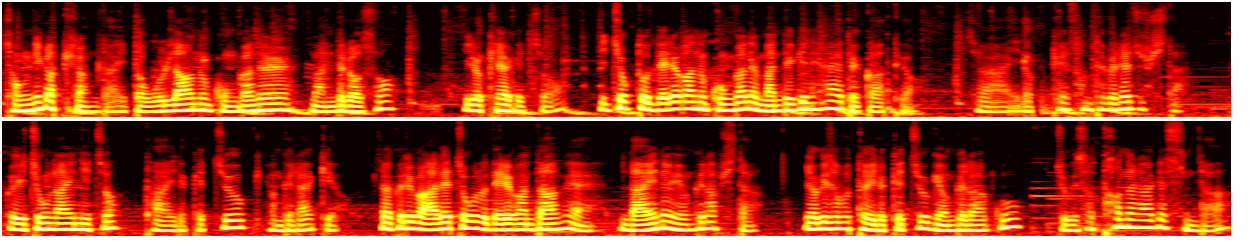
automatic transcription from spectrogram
정리가 필요합니다. 일단 올라오는 공간을 만들어서 이렇게 해야겠죠. 이쪽도 내려가는 공간을 만들긴 해야 될 것 같아요. 자 이렇게 선택을 해줍시다. 그 이쪽 라인 있죠? 다 이렇게 쭉 연결할게요. 자 그리고 아래쪽으로 내려간 다음에 라인을 연결합시다. 여기서부터 이렇게 쭉 연결하고 이쪽에서 턴을 하겠습니다.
